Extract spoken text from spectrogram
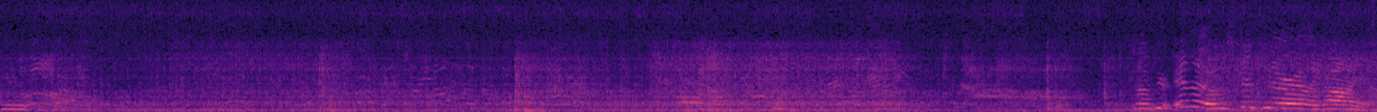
Here's the. So if you're in a area like I am, do that.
